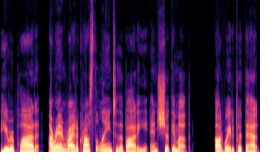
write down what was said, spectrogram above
He replied, I ran right across the lane to the body and shook him up. Odd way to put that.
